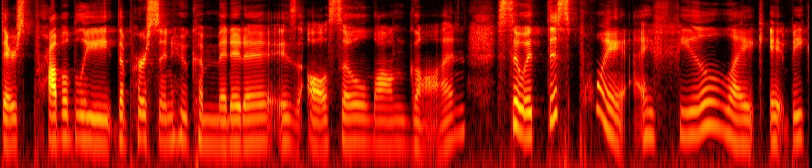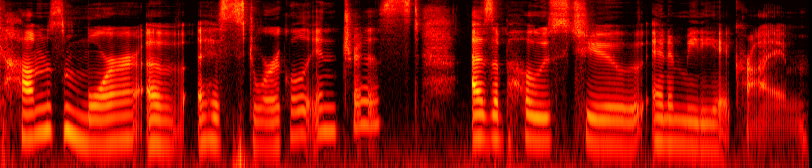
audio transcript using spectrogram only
There's probably the person who committed it is also long gone. So at this point, I feel like it becomes more of a historical interest as opposed to an immediate crime.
